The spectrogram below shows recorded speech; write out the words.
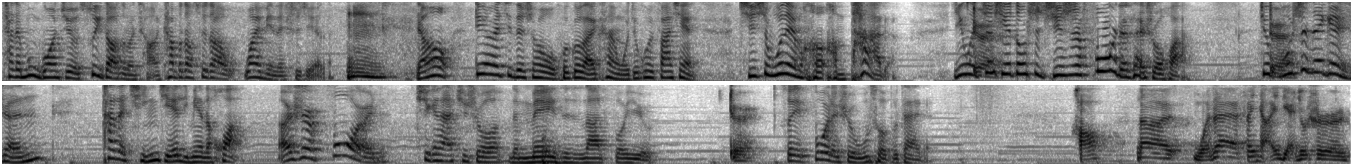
他的目光只有隧道这么长，看不到隧道外面的世界了。嗯然后第二季的时候，我回过来看，我就会发现，其实 William 很很怕的，因为这些都是其实是 Ford 在说话，就不是那个人他的情节里面的话，而是 Ford 去跟他去说 The maze is not for you，对。所以 Ford 是无所不在的。好，那我再分享一点，就是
